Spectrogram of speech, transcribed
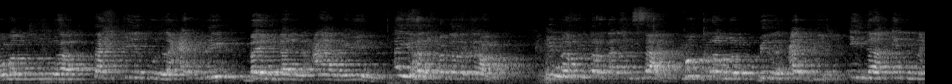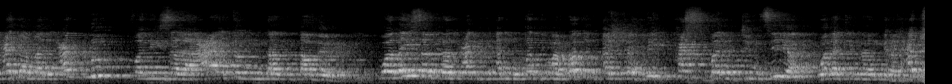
ومنظورها تحقيق العدل بين العاملين ايها الحضور الكرام ان فطره الانسان مكرم بالعدل اذا انعدم العدل فنزاعات تنتظر وليس من العدل أن نقدم الراتب الشهري حسب الجنسية ولكن من العدل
